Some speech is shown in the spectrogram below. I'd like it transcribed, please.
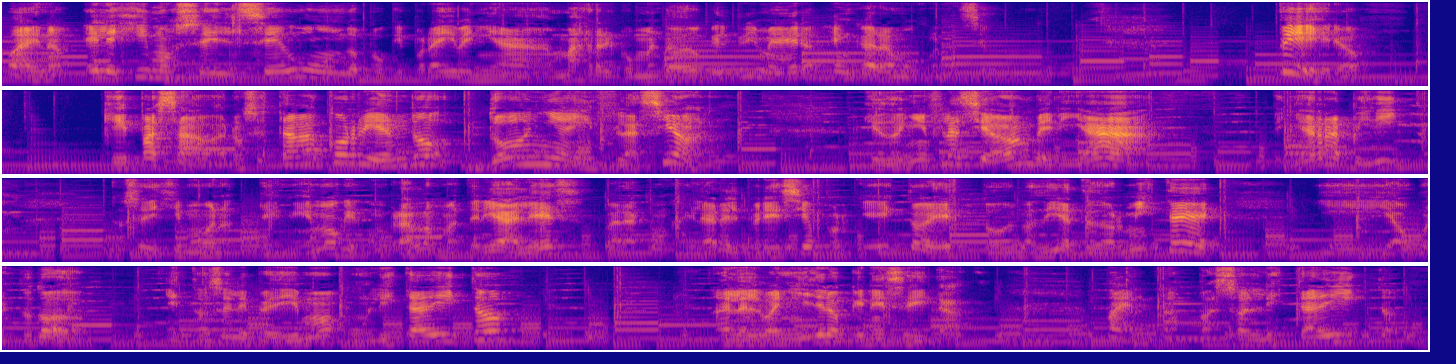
Bueno, elegimos el segundo porque por ahí venía más recomendado que el primero, encaramos con el segundo. Pero, ¿qué pasaba? Nos estaba corriendo Doña Inflación. Que Doña Inflación venía, venía rapidito. Entonces dijimos, bueno, tenemos que comprar los materiales para congelar el precio porque esto es todos los días te dormiste y aumentó todo. Entonces le pedimos un listadito al albañil de lo que necesitamos. Bueno, nos pasó el listadito,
